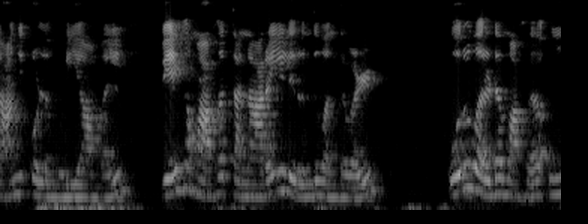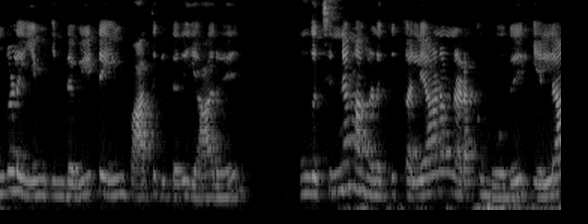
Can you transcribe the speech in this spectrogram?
தாங்கிக் கொள்ள முடியாமல் வேகமாக தன் அறையில் இருந்து வந்தவள் ஒரு வருடமாக உங்களையும் இந்த வீட்டையும் பார்த்துக்கிட்டது யாரு? உங்க சின்ன மகனுக்கு கல்யாணம் நடக்கும்போது எல்லா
